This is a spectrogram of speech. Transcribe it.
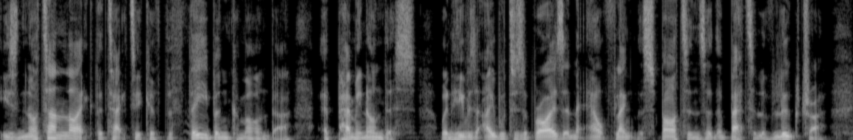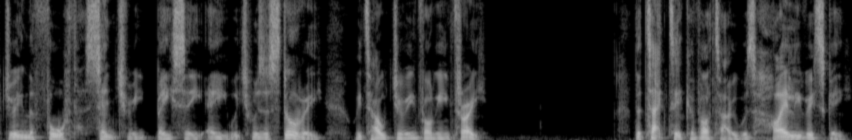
is not unlike the tactic of the Theban commander Epaminondas, when he was able to surprise and outflank the Spartans at the Battle of Leuctra during the 4th century BCE, which was a story we told during Volume 3. The tactic of Otto was highly risky,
